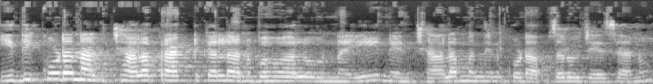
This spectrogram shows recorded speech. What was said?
ఇది కూడా నాకు చాలా ప్రాక్టికల్ అనుభవాలు ఉన్నాయి. నేను చాలా మందిని కూడా అబ్జర్వ్ చేశాను.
